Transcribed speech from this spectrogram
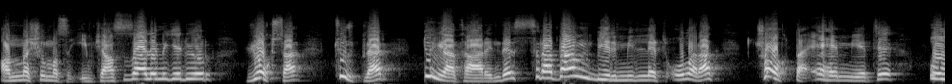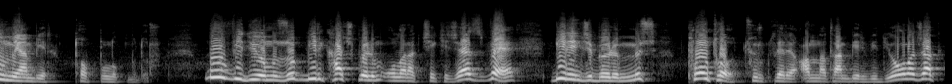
anlaşılması imkansız hale mi geliyor yoksa Türkler dünya tarihinde sıradan bir millet olarak çok da ehemmiyeti olmayan bir topluluk mudur? Bu videomuzu birkaç bölüm olarak çekeceğiz ve birinci bölümümüz Proto Türkleri anlatan bir video olacak.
